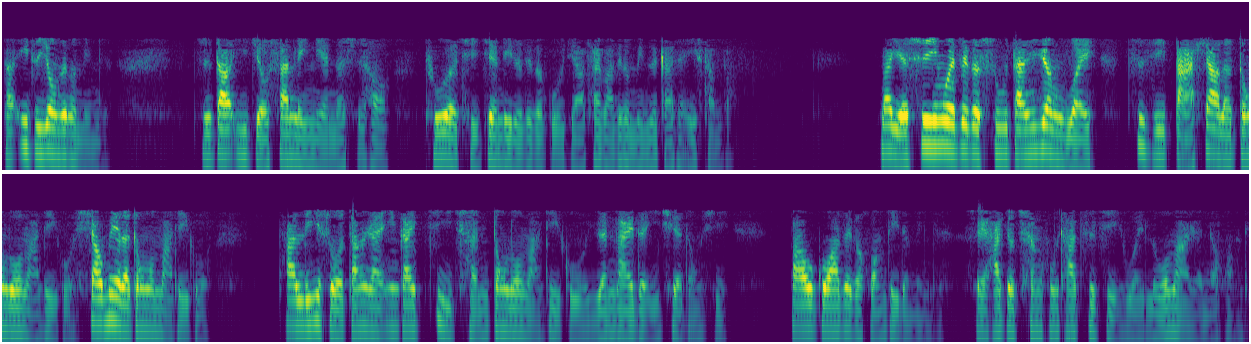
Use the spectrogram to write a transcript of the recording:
他一直用这个名字。直到一九三零年的时候，土耳其建立了这个国家，才把这个名字改成伊斯坦堡。那也是因为这个苏丹认为自己打下了东罗马帝国，消灭了东罗马帝国，他理所当然应该继承东罗马帝国原来的一切东西，包括这个皇帝的名字，所以他就称呼他自己为罗马人的皇帝。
